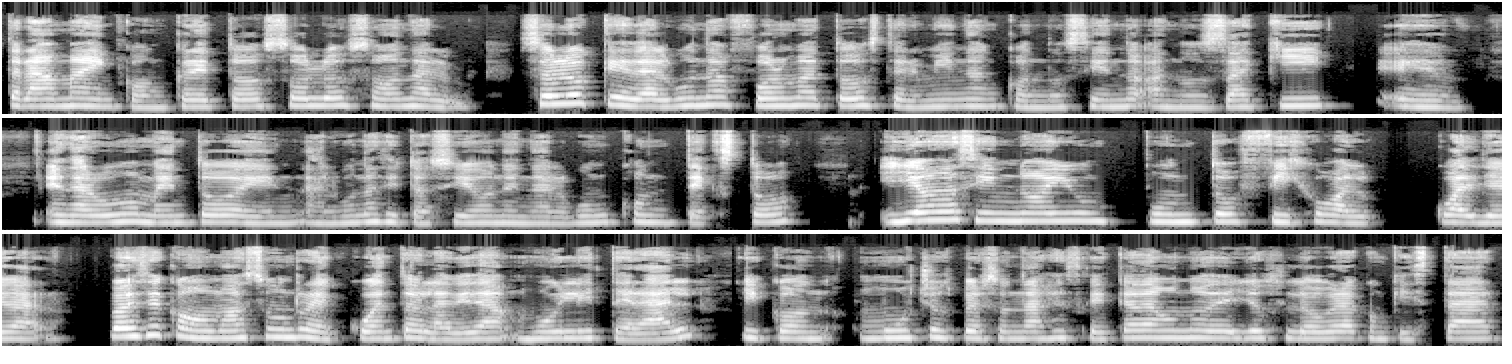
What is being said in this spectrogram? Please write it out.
trama en concreto, solo son solo que de alguna forma todos terminan conociendo a Nozaki eh, en algún momento, en alguna situación, en algún contexto, y aún así no hay un punto fijo al cual llegar. Parece como más un recuento de la vida muy literal y con muchos personajes que cada uno de ellos logra conquistar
